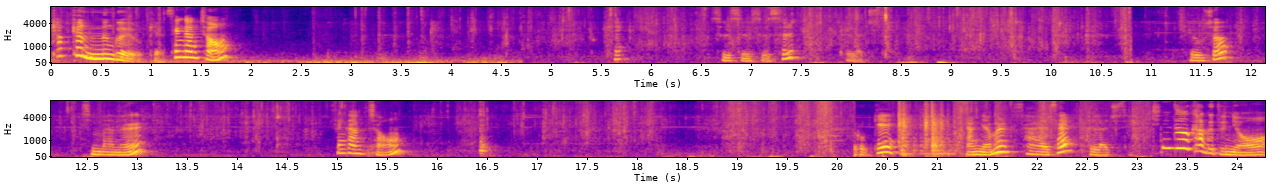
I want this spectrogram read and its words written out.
켜켜 넣는 거예요. 이렇게 생강청 이렇게 슬슬슬슬 발라주세요. 새우젓, 다진 마늘, 생강청 이렇게 양념을 살살 발라주세요. 찐득하거든요.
